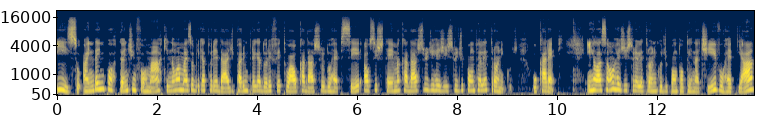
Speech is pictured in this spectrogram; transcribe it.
Isso, ainda é importante informar que não há mais obrigatoriedade para o empregador efetuar o cadastro do REP-C ao sistema Cadastro de Registro de Ponto Eletrônicos, o CAREP. Em relação ao registro eletrônico de ponto alternativo, REP-A,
